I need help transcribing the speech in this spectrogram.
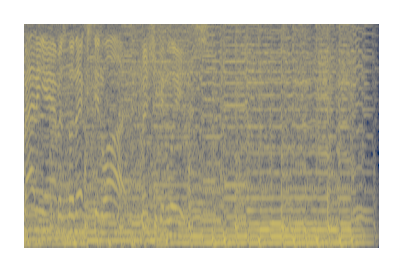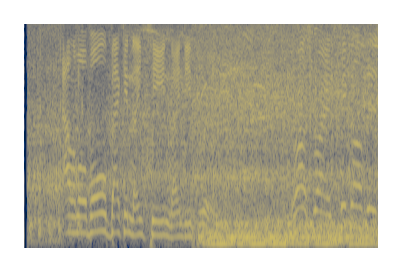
Manningham is the next in line. Michigan leads. Alamo Bowl back in 1993. Ross Ryan's kickoff is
